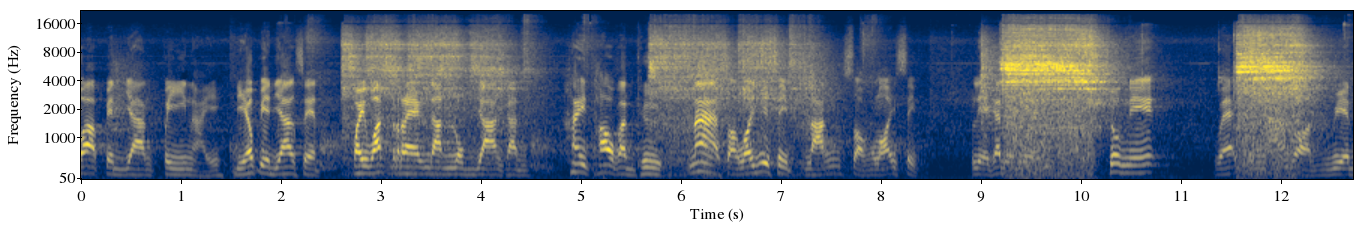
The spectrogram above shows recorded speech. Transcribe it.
ว่าเป็นยางปีไหน เดี๋ยวเปลี่ยนยางเสร็จไปวัดแรงดันลมยางกัน ให้เท่ากันคือหน้า 220 หลัง 210 เปลี่ยนกันเองช่วงนี้แวะกินน้ำก่อนเวียน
